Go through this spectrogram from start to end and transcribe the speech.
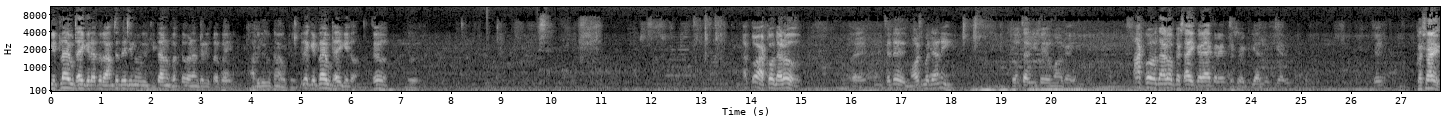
કેટલાય ઉઠાઈ ગયેલા તો રામચંદ્રજી નું ગીતાનું ભક્ત વર્ણન કર્યું કોઈ આ બીજું તો ઘણા ઉઠે બીજા કેટલાય ઉઠાઈ ગયેલો. આ તો આખો દાડો છે તે મોજ મજા નહીં. સંસાર વિષયોમાં કઈ. આખો દાડો કસાય કર્યા કરે. કશાય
